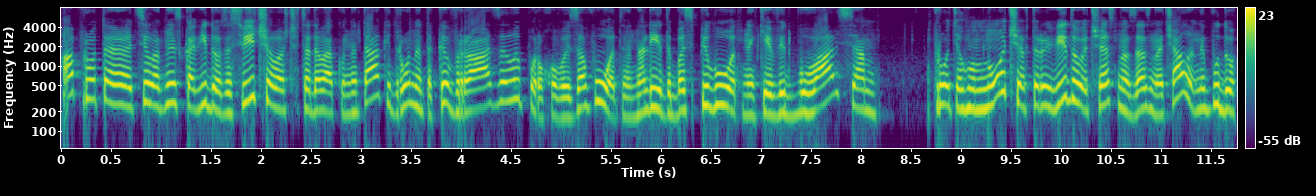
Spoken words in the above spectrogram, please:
А проте ціла низка відео засвідчила, що це далеко не так, і дрони таки вразили пороховий завод. Наліт безпілотників відбувався. Протягом ночі автори відео чесно зазначали, не буду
